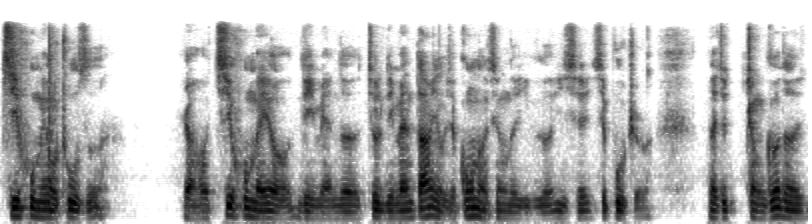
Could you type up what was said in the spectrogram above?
几乎没有柱子，然后几乎没有里面的，就里面当然有些功能性的一个一些一些布置了，那就整个的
